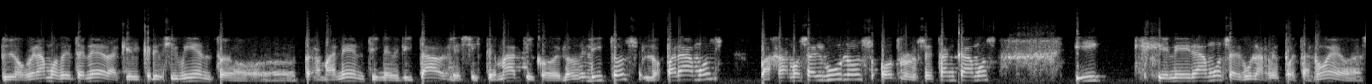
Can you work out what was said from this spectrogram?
logramos detener aquel crecimiento permanente, inevitable, sistemático de los delitos, los paramos, bajamos algunos, otros los estancamos y generamos algunas respuestas nuevas.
